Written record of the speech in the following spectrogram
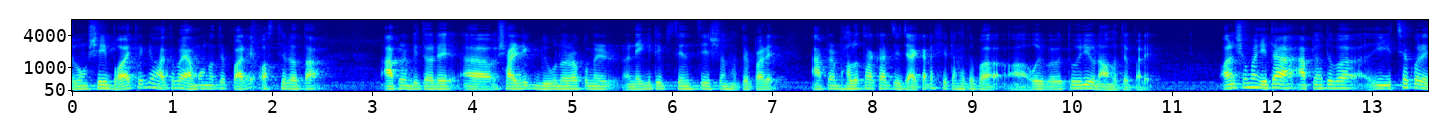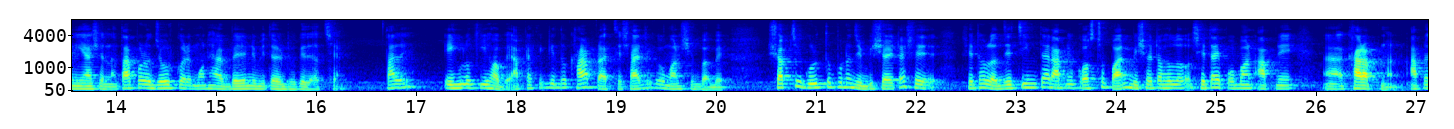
এবং সেই ভয় থেকে হয়তো বা এমন হতে পারে, অস্থিরতা, আপনার ভিতরে শারীরিক বিভিন্ন রকমের নেগেটিভ সেন্সিয়েশন হতে পারে, আপনার ভালো থাকার যে জায়গাটা, সেটা হয়তো বা ওইভাবে তৈরিও না হতে পারে। অনেক সময় এটা আপনি হয়তো বা ইচ্ছা করে নিয়ে আসেন না তারপরে জোর করে মনে হয় ব্রেনের ভিতরে ঢুকে যাচ্ছে। তাহলে এগুলো কি হবে? আপনাকে কিন্তু খারাপ লাগছে শারীরিক ও মানসিকভাবে। সবচেয়ে গুরুত্বপূর্ণ যে বিষয়টা সে, সেটা হলো যে চিন্তার আপনি কষ্ট পান, বিষয়টা হলো সেটাই প্রমাণ আপনি খারাপ নন। আপনি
